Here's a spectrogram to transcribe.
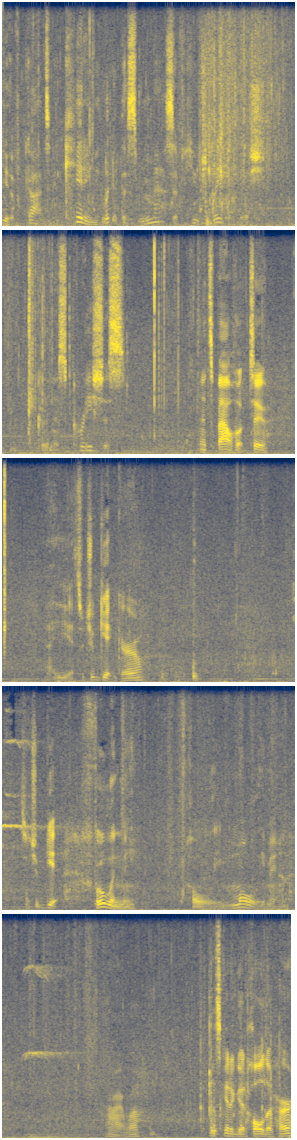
You've got to be kidding me. Look at this massive, huge ladyfish. Goodness gracious. And it's foul hook too. Yeah, that's what you get, girl. That's what you get. Fooling me. Holy moly, man. Alright, well, let's get a good hold of her.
